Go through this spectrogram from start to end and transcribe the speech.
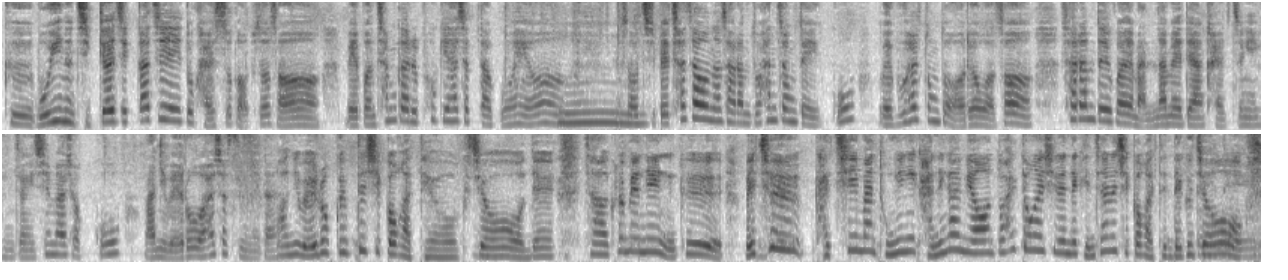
그 모이는 집결지까지도 갈 수가 없어서 매번 참가를 포기하셨다고 해요. 음. 그래서 집에 찾아오는 사람도 한정돼 있고 외부 활동도 어려워서 사람들과의 만남에 대한 갈증이 굉장히 심하셨고 많이 외로워하셨습니다. 많이 외롭고 힘드실 것 같아요. 그죠? 네. 자, 그러면은 그 외출 같이만 동행이 가능하면 또 활동하시는데 괜찮으실 것 같은데, 그죠? 네, 네.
